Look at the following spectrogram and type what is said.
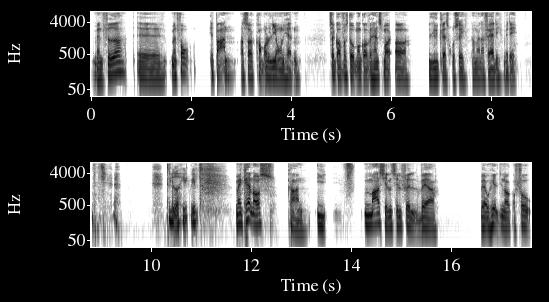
man føder, øh, man får et barn, og så kommer du lige oven i hatten. Så jeg kan godt forstå, at man godt vil have en smøg og et lille glas rosé, når man er færdig med det. Det lyder helt vildt. Man kan også, Karen, i meget sjældent tilfælde være, være uheldig nok at få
